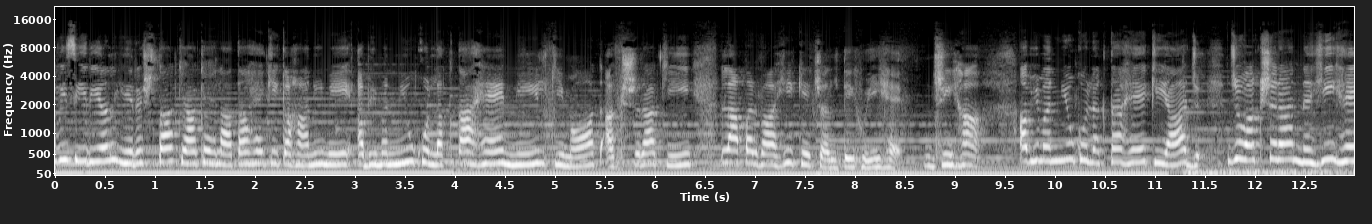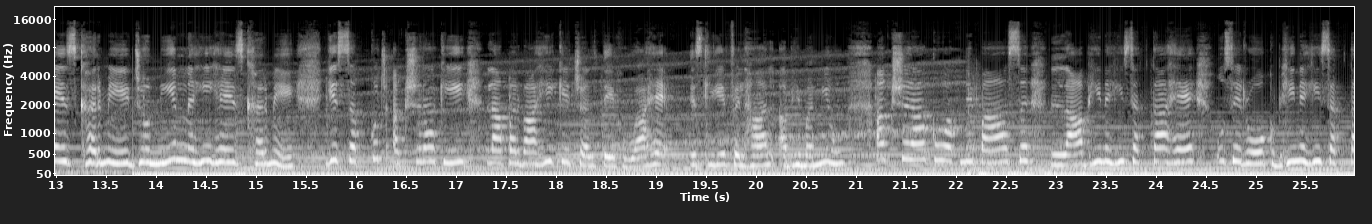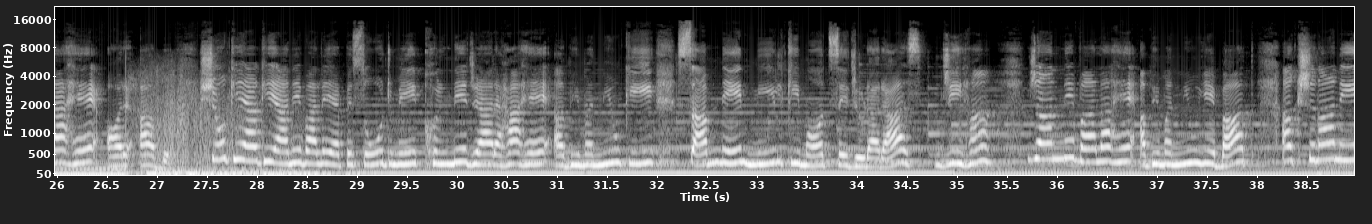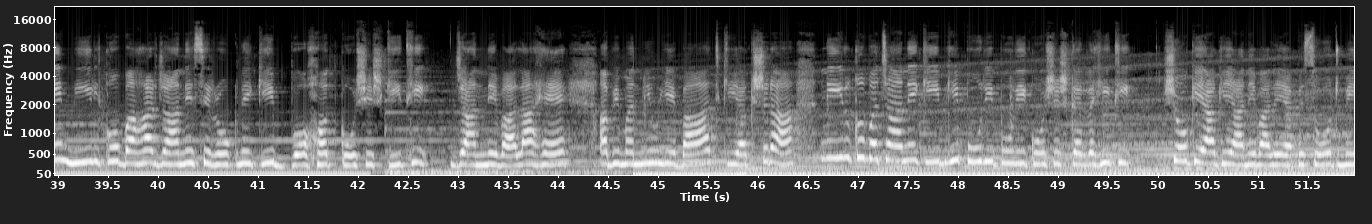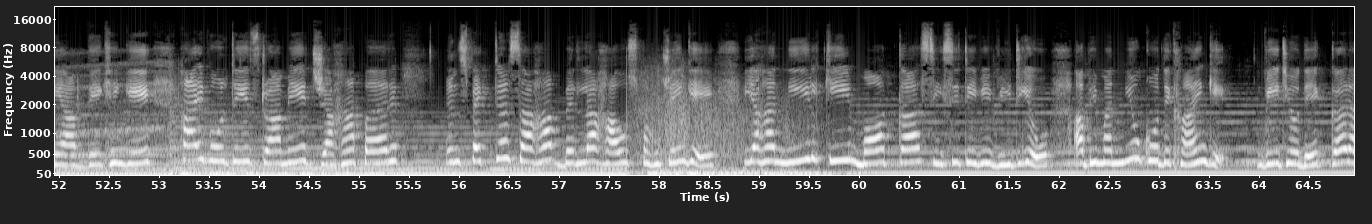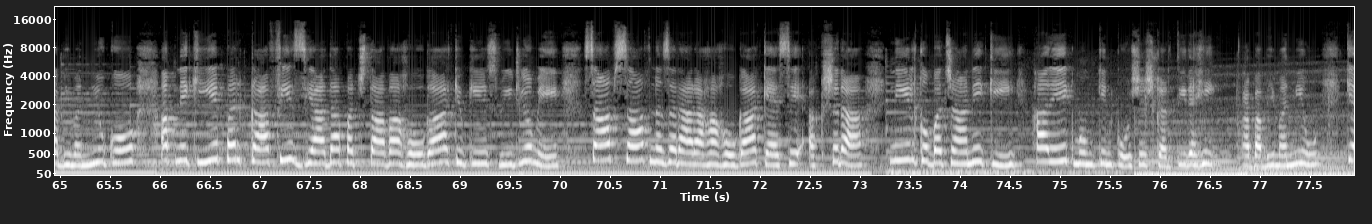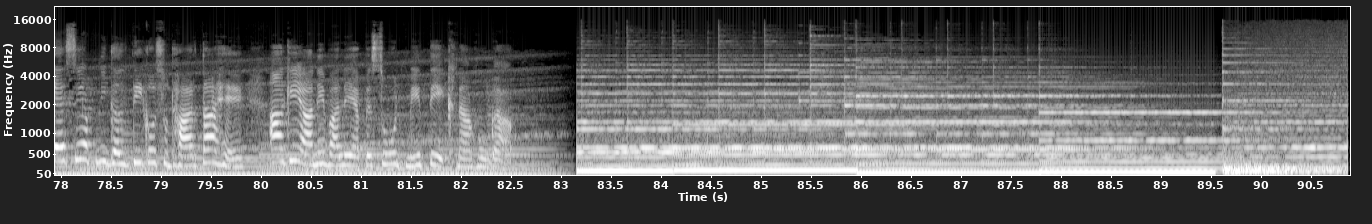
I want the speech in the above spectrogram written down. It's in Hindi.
रिश्ता क्या कहलाता है कि कहानी में अभिमन्यु को लगता है नील की मौत अक्षरा की लापरवाही के चलते हुई है। जी हाँ अभिमन्यु को लगता है कि आज जो अक्षरा नहीं है इस घर में, जो नील नहीं है इस घर में, ये सब कुछ अक्षरा की लापरवाही के चलते हुआ है। इसलिए फ़िलहाल अभिमन्यु अक्षरा को अपने पास ला भी नहीं सकता है, उसे रोक भी नहीं सकता है। और अब शो के आगे आने वाले एपिसोड में खुलने जा रहा है। अभिमन्यु की सामने नील की मौत से जुड़ा राज। जी हाँ जानने वाला है अभिमन्यु ये बात। अक्षरा ने नील को बाहर जाने से रोकने की बहुत कोशिश की थी। जानने वाला है अभिमन्यु ये बात कि अक्षरा नील को बचाने की भी पूरी पूरी कोशिश कर रही थी। शो के आगे आने वाले एपिसोड में आप देखेंगे हाई वोल्टेज ड्रामे जहाँ पर इंस्पेक्टर साहब बिरला हाउस पहुँचेंगे। यहाँ नील की मौत का सीसीटीवी वीडियो अभिमन्यु को दिखाएँगे। वीडियो देखकर अभिमन्यु को अपने किए पर काफ़ी ज़्यादा पछतावा होगा, क्योंकि इस वीडियो में साफ़ साफ़ नज़र आ रहा होगा कैसे अक्षरा नील को बचाने की हर एक मुमकिन कोशिश करती रही। अब अभिमन्यु कैसे अपनी गलती को सुधारता है, आगे आने वाले एपिसोड में देखना होगा।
